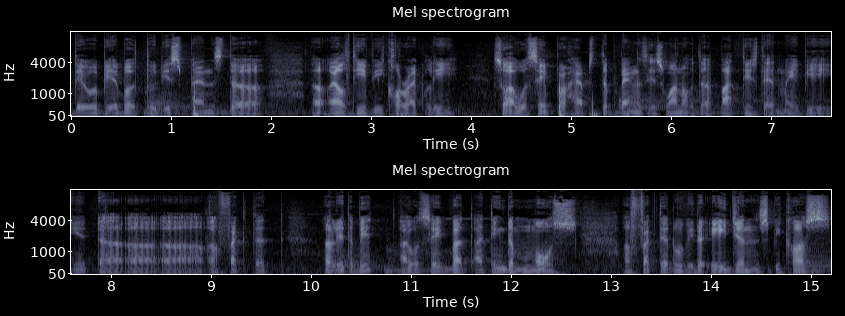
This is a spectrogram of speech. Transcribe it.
they will be able to dispense the uh, LTV correctly. So I would say perhaps the banks is one of the parties that may be uh, uh, uh, affected a little bit. I would say, but I think the most affected will be the agents because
